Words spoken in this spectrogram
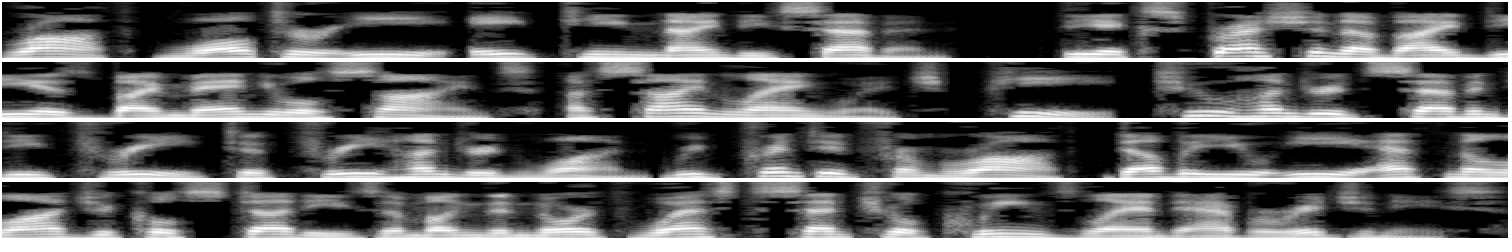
Roth, Walter E. 1897. The Expression of Ideas by Manual Signs, A Sign Language, p. 273-301, reprinted from Roth, W. E. Ethnological Studies among the Northwest Central Queensland Aborigines.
